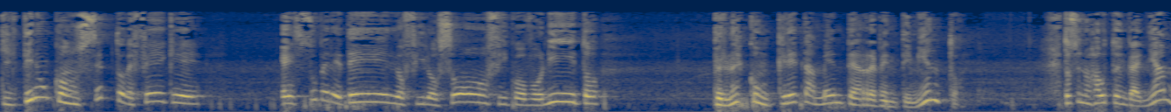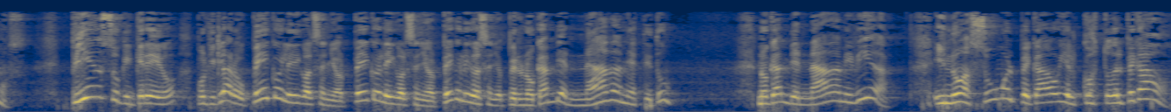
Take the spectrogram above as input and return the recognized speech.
que tiene un concepto de fe que es súper etéreo, filosófico, bonito, pero no es concretamente arrepentimiento. Entonces nos autoengañamos. Pienso que creo, porque claro, peco y le digo al Señor, peco y le digo al Señor, peco y le digo al Señor, pero no cambia nada mi actitud, no cambia nada mi vida y no asumo el pecado y el costo del pecado.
